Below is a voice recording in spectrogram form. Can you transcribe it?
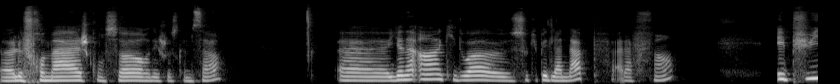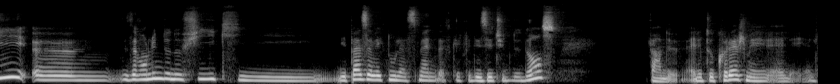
euh, le fromage qu'on sort, des choses comme ça. Euh, il y en a un qui doit euh, s'occuper de la nappe à la fin. Et puis, nous avons l'une de nos filles qui n'est pas avec nous la semaine parce qu'elle fait des études de danse. Enfin, de, elle est au collège, mais elle,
